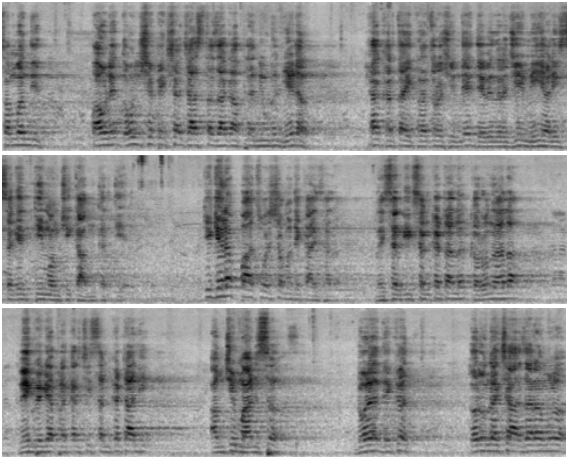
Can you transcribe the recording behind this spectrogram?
संबंधित पावणे दोनशे पेक्षा जास्त जागा आपल्या निवडून येणं. ह्याकरता एकनाथराव शिंदे देवेंद्रजी मी आणि सगळे टीम आमची काम करते की गेल्या पाच वर्षामध्ये काय झालं? नैसर्गिक संकट आलं करोना आला वेगवेगळ्या प्रकारची संकट आली. आमची माणसं डोळ्या देखत करोनाच्या आजारामुळं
